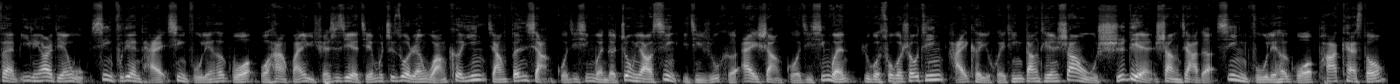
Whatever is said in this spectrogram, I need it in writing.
FM 一零二点五幸福电台幸福联合国，我和寰宇全世界节目制作人王。克英将分享国际新闻的重要性以及如何爱上国际新闻。如果错过收听，还可以回听当天上午十点上架的《幸福联合国》Podcast 哦。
